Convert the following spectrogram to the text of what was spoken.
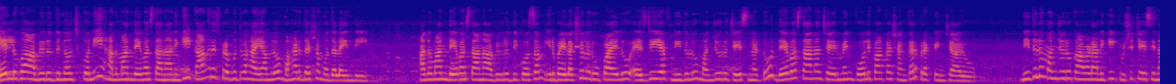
ఏళ్ళుగా అభివృద్ధి నోచుకొని హనుమాన్ దేవస్థానానికి కాంగ్రెస్ ప్రభుత్వ హయాంలో మహర్దశ మొదలైంది. హనుమాన్ దేవస్థాన అభివృద్ధి కోసం ఇరవై లక్షల రూపాయలు ఎస్డీఎఫ్ నిధులు మంజూరు చేసినట్టు దేవస్థాన చైర్మన్ కోలిపాక శంకర్ ప్రకటించారు. నిధులు మంజూరు కావడానికి కృషి చేసిన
